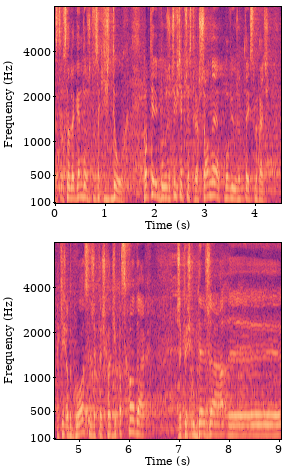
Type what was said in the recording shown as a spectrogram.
z, tą- legendą, że to jest jakiś duch. Portier był rzeczywiście przestraszony, mówił, że tutaj słychać jakieś odgłosy, że ktoś chodzi po schodach, że ktoś uderza, yy,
